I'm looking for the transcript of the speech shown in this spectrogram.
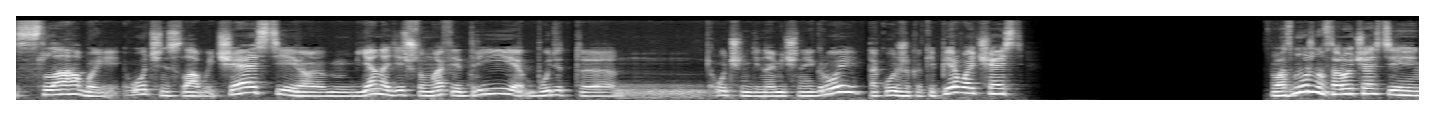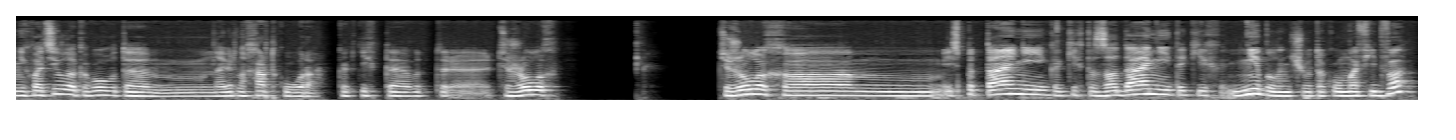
слабой, очень слабой части, э, я надеюсь, что Мафия 3 будет э, очень динамичной игрой, такой же, как и первая часть. Возможно, второй части не хватило какого-то, наверное, хардкора, каких-то вот э, тяжелых тяжелых э, испытаний, каких-то заданий таких. Не было ничего такого в Мафии 2.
